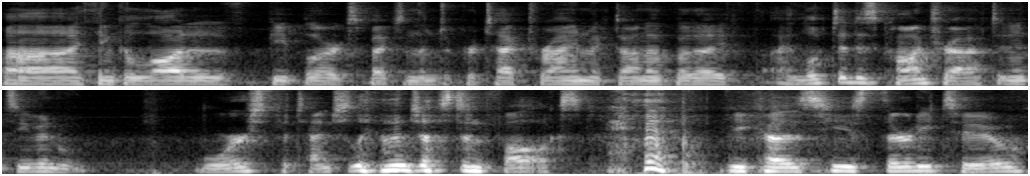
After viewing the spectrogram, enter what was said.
Uh, I think a lot of people are expecting them to protect Ryan McDonagh, but I, I looked at his contract, and it's even worse potentially than Justin Faulks because he's 32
